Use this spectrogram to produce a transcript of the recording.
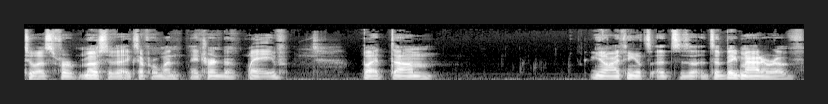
to us for most of it, except for when they turn to wave. But um, you know, I think it's it's it's a big matter of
